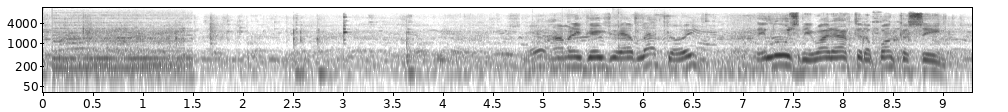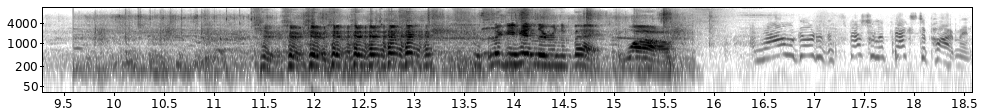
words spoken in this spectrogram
how many days you have left, Dory? They lose me right after the bunker scene. Look at Hitler in the back. Wow. And now we'll go to the special effects department.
